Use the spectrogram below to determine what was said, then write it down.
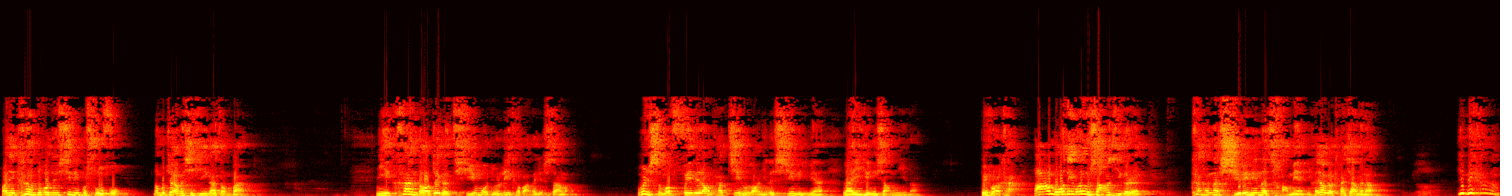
让你看了之后就心里不舒服。那么这样的信息应该怎么办？你看到这个题目就立刻把它给删了。为什么非得让他进入到你的心里边来影响你呢？比如说，看啊，某个地方又杀了几个人，看看那血淋淋的场面，你还要不要看下面呢？也别看了。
